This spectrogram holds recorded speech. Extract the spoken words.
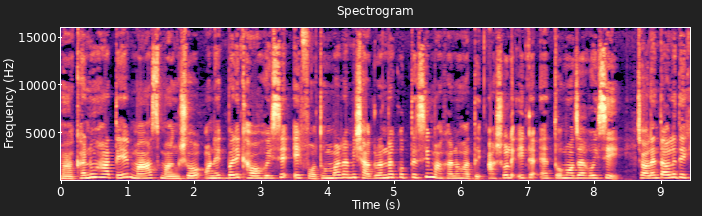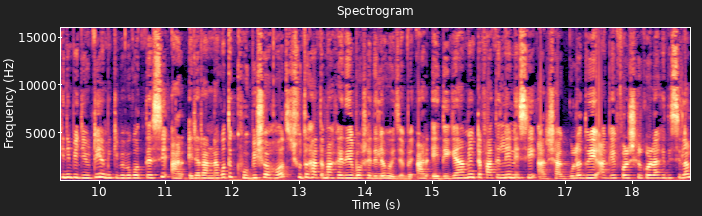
মাখানো হাতে মাছ, মাংস অনেকবারই খাওয়া হয়েছে। এই প্রথমবার আমি শাক রান্না করতেছি মাখানো হাতে। আসলে এটা এত মজা হয়েছে। চলেন তাহলে দেখিনি ভিডিওটি আমি কীভাবে করতেছি। আর এটা রান্না করতে খুবই সহজ। শুধু হাতে মাখাই দিয়ে বসাই দিলে হয়ে যাবে। আর এদিকে আমি একটা পাতিল নিয়ে নিয়েছি আর শাকগুলো ধুয়ে আগে পরিষ্কার করে রাখে দিয়েছিলাম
